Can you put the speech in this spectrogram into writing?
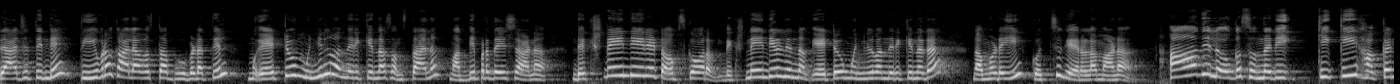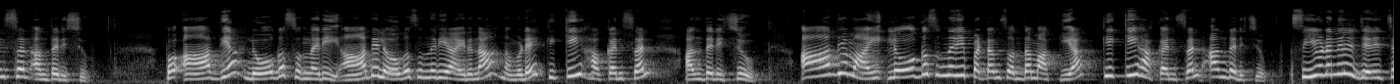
രാജ്യത്തിന്റെ തീവ്ര കാലാവസ്ഥാ ഭൂപടത്തിൽ ഏറ്റവും മുന്നിൽ വന്നിരിക്കുന്ന സംസ്ഥാനം മധ്യപ്രദേശാണ്. ദക്ഷിണേന്ത്യയിലെ ടോപ്പ് സ്കോറർ ദക്ഷിണേന്ത്യയിൽ നിന്നും ഏറ്റവും മുന്നിൽ വന്നിരിക്കുന്നത് നമ്മുടെ ഈ കൊച്ചു കേരളമാണ്. ആദ്യ ലോകസുന്ദരി കിക്കി ഹക്കൻസൺ അന്തരിച്ചു. അപ്പോൾ ആദ്യ ലോകസുന്ദരി ആദ്യ ലോകസുന്ദരി ആയിരുന്ന നമ്മുടെ കിക്കി ഹക്കൻസൺ അന്തരിച്ചു. ആദ്യമായി ലോകസുന്ദരി പട്ടം സ്വന്തമാക്കിയ കിക്കി ഹക്കൻസൺ അന്തരിച്ചു. സ്വീഡനിൽ ജനിച്ച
